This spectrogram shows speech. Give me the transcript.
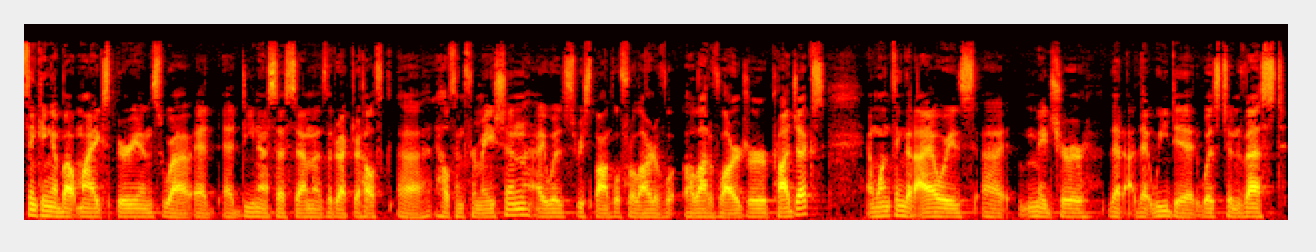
thinking about my experience at, at as the Director of Health, uh, Health Information, I was responsible for a lot of, a lot of larger projects. And one thing that I always uh, made sure that, that we did was to invest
